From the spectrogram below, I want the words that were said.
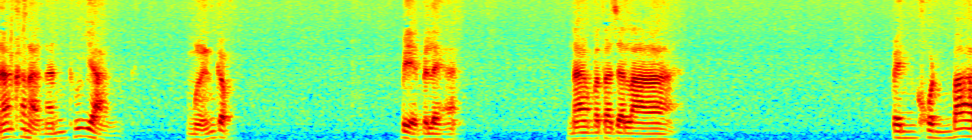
ณขณะนั้นทุกอย่างเหมือนกับ เปลี่ยนไปเลยฮะ นางปตจาราเป็นคนบ้า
